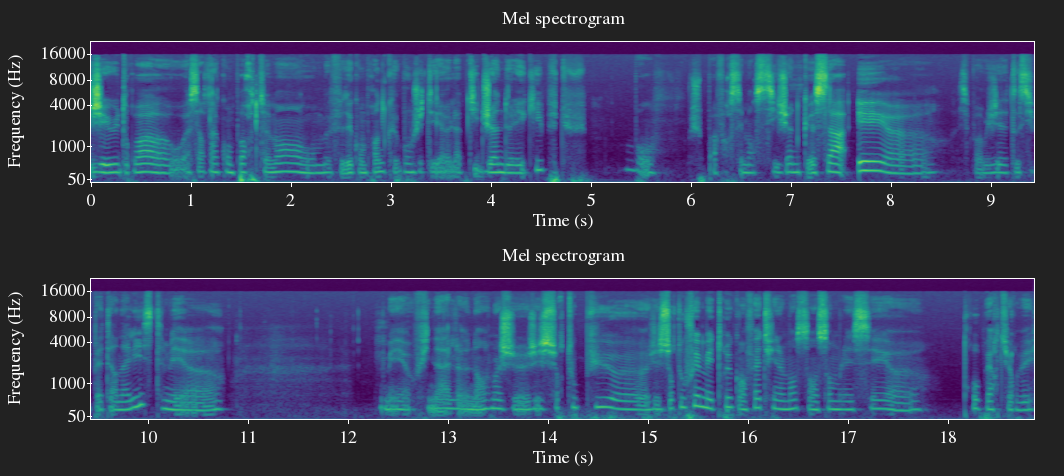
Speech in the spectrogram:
j'ai eu droit à certains comportements où on me faisait comprendre que bon, j'étais la petite jeune de l'équipe. Bon, je suis pas forcément si jeune que ça et euh, c'est pas obligé d'être aussi paternaliste, mais euh, mais au final, euh, non, moi j'ai surtout pu, euh, j'ai surtout fait mes trucs en fait finalement sans, sans me laisser trop perturber.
